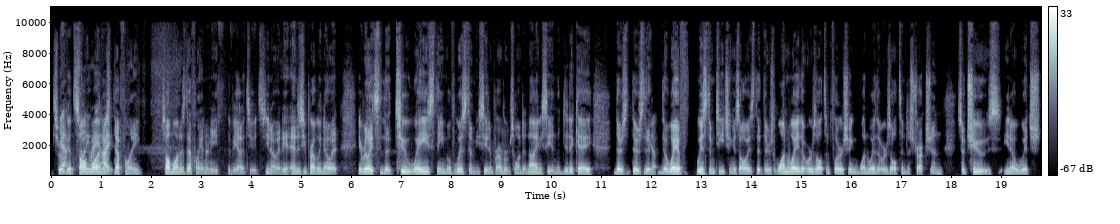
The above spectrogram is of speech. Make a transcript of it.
it's really yeah. good. Psalm so anyway, one is I, definitely Psalm one is definitely underneath the Beatitudes. You know, and, and as you probably know, it it relates to the two ways theme of wisdom. You see it in mm-hmm. Proverbs mm-hmm. one to nine. You see it in the Didache. There's there's the yep. the way of wisdom teaching is always that there's one way that will result in flourishing, one way that will result in destruction. So choose, you know, which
